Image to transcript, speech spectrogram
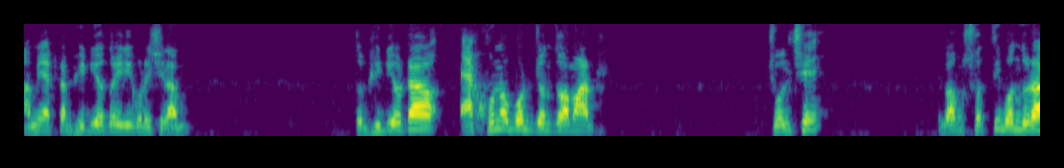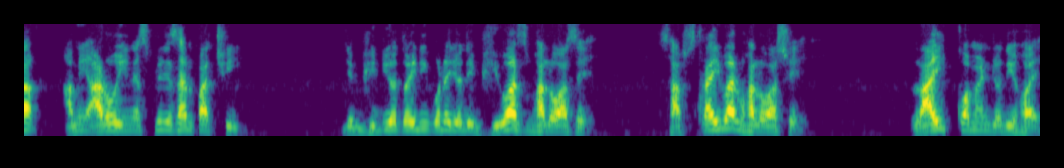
আমি একটা ভিডিও তৈরি করেছিলাম। তো ভিডিওটা এখনও পর্যন্ত আমার চলছে এবং সত্যি বন্ধুরা আমি আরও ইন্সপিরেশান পাচ্ছি যে ভিডিও তৈরি করে যদি ভিউয়ার্স ভালো আসে সাবস্ক্রাইবার ভালো আসে লাইক কমেন্ট যদি হয়,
